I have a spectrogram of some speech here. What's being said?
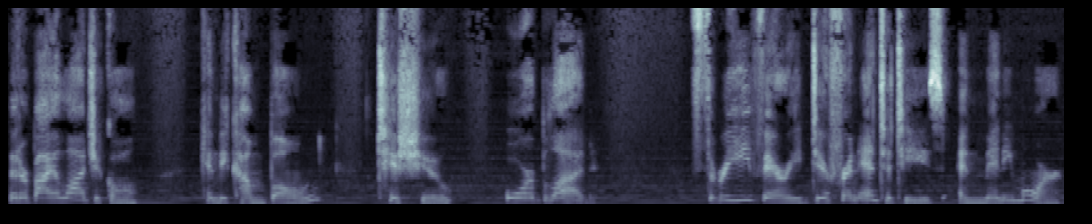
that are biological, can become bone, tissue, or blood three very different entities, and many more,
